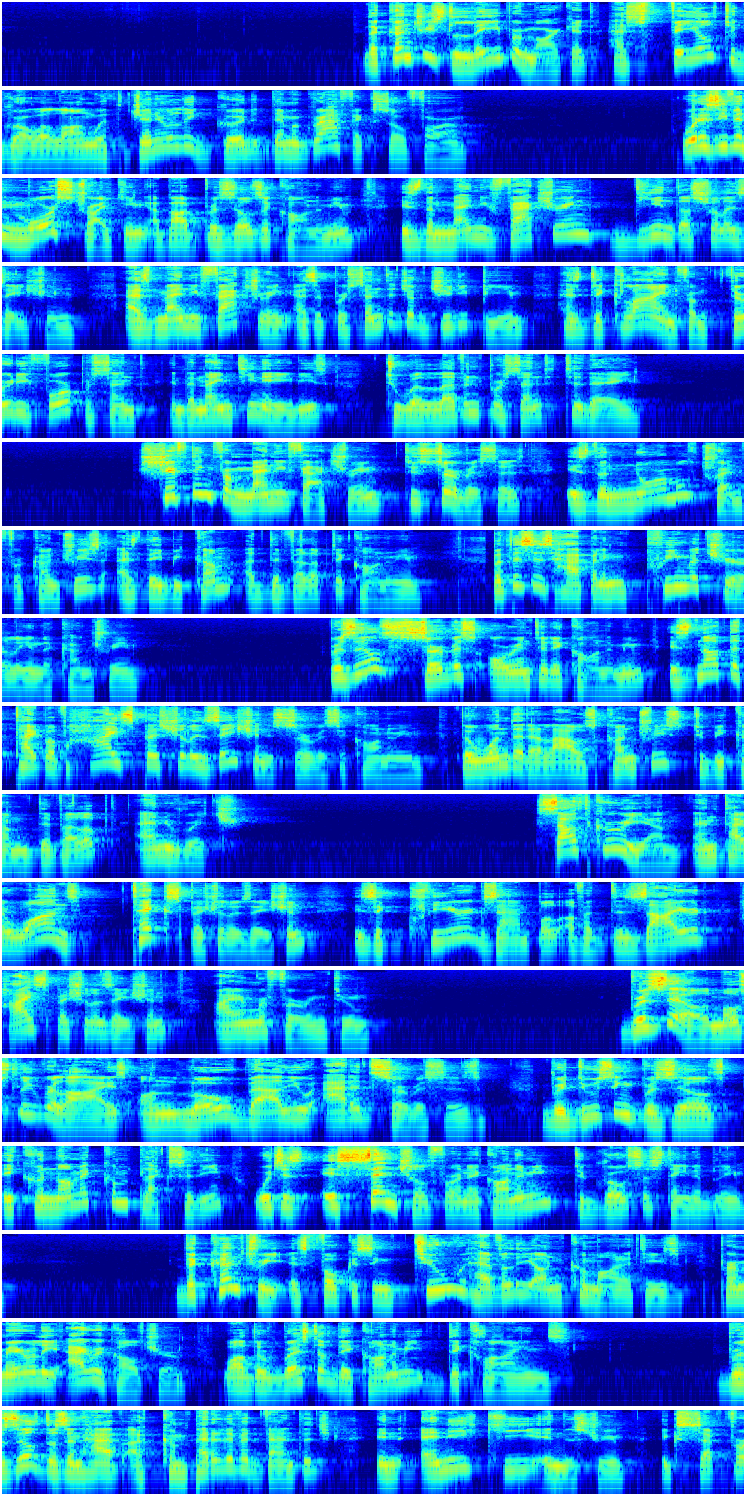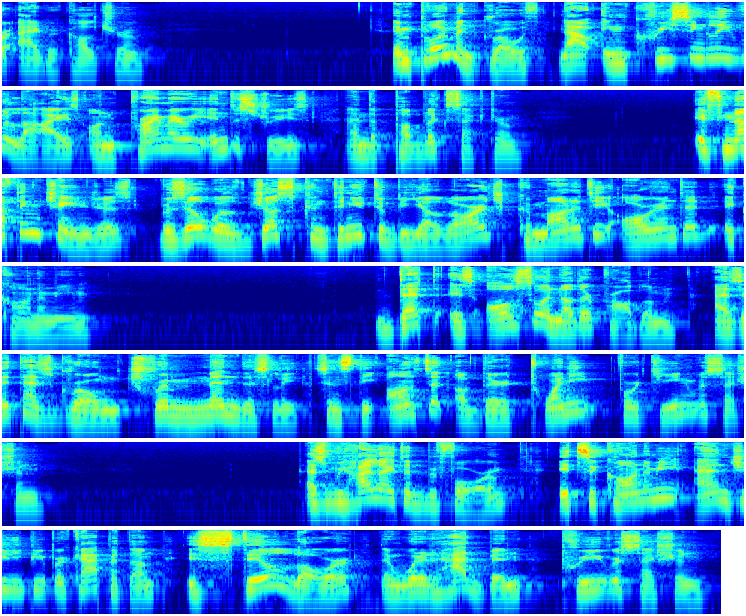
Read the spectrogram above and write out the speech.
The country's labor market has failed to grow along with generally good demographics so far. What is even more striking about Brazil's economy is the manufacturing deindustrialization, as manufacturing as a percentage of GDP has declined from 34% in the 1980s to 11% today. Shifting from manufacturing to services is the normal trend for countries as they become a developed economy, but this is happening prematurely in the country. Brazil's service oriented economy is not the type of high specialization service economy, the one that allows countries to become developed and rich. South Korea and Taiwan's tech specialization is a clear example of a desired high specialization I am referring to. Brazil mostly relies on low value added services reducing Brazil's economic complexity, which is essential for an economy to grow sustainably. The country is focusing too heavily on commodities, primarily agriculture, while the rest of the economy declines. Brazil doesn't have a competitive advantage in any key industry except for agriculture. Employment growth now increasingly relies on primary industries and the public sector. If nothing changes, Brazil will just continue to be a large commodity oriented economy. Debt is also another problem, as it has grown tremendously since the onset of their 2014 recession. As we highlighted before, its economy and GDP per capita is still lower than what it had been pre recession.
